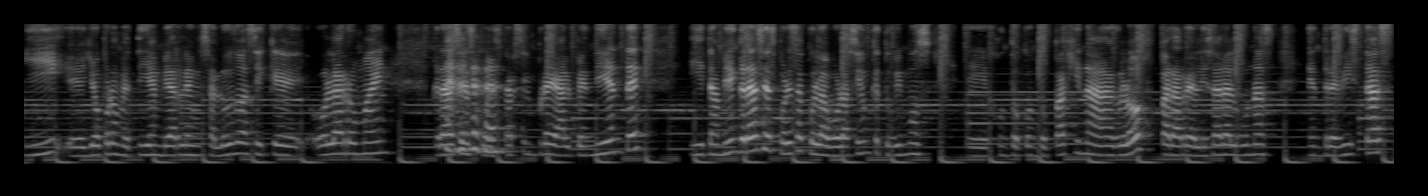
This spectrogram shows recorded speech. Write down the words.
y eh, yo prometí enviarle un saludo, así que hola Romain, gracias por estar siempre al pendiente y también gracias por esa colaboración que tuvimos eh, junto con tu página Glove para realizar algunas entrevistas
